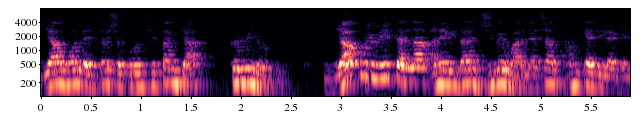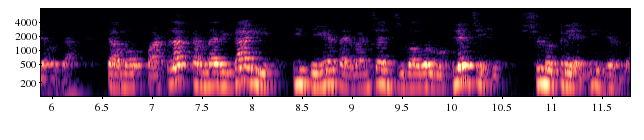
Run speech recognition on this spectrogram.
यामुळे त्यांच्या शत्रूंची संख्या कमी नव्हती. यापूर्वी त्यांना अनेकदा जीवे मारण्याच्या धमक्या दिल्या गेल्या होत्या. त्यामुळे पाठलाग करणारी गाडी ही दिघे साहेबांच्या जीवावर उठल्याचेही शिलोत्रे यांनी हेरलं.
